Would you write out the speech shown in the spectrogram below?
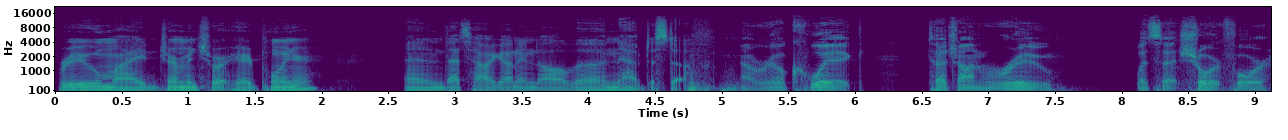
Rue, my German short haired pointer and that's how I got into all the NAVHDA stuff. Now, real quick, touch on Rue. What's that short for?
